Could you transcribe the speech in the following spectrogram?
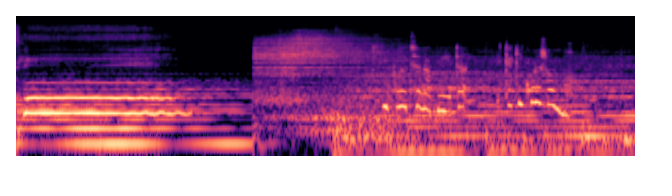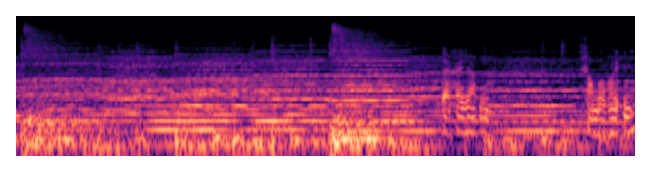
কি বলছেন আপনি? এটা এটা কি করে সম্ভব? দেখাই যাক না সম্ভব হয় কিনা?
